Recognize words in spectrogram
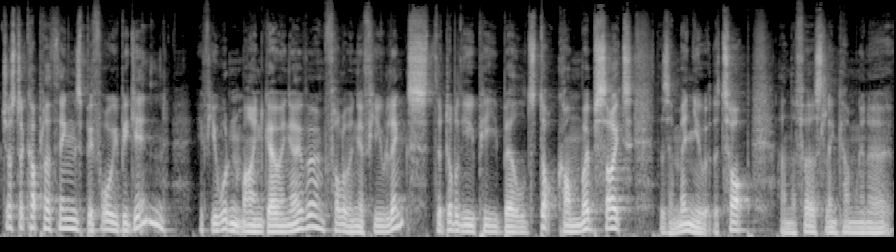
Just a couple of things before we begin. If you wouldn't mind going over and following a few links, the WPBuilds.com website, there's a menu at the top, and the first link I'm going to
